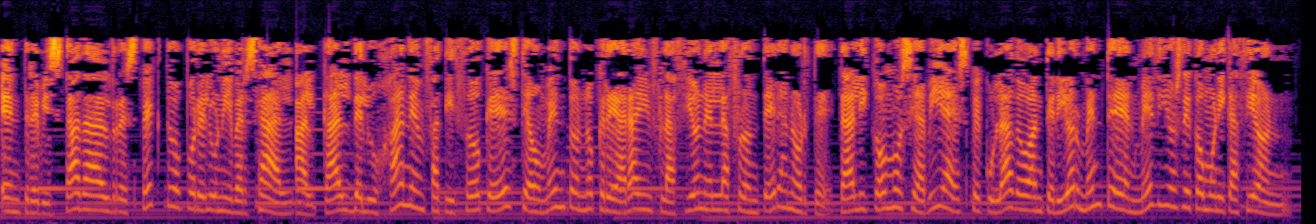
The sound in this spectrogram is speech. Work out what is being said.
Entrevistada al respecto por el Universal, alcalde Luján enfatizó que este aumento no creará inflación en la frontera norte, tal y como se había especulado anteriormente en medios de comunicación.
